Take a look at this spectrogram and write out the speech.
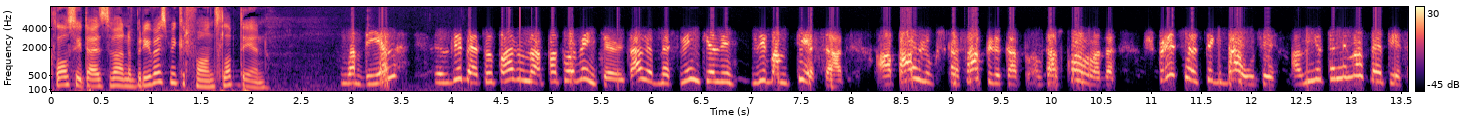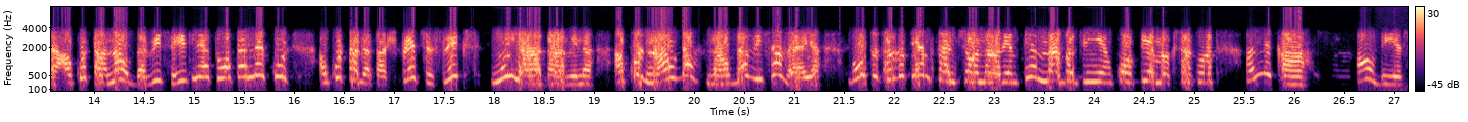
Klausītājs zvana brīvais mikrofons. Labdien! Labdien! Es gribētu parunāt par to viņķeli. Tagad mēs viņķeli gribam tiesāt. Pauļuks, kas apirka tās kolada špreces tik daudzi, a viņu te nemaz netiesā. A kur tā nauda visa izlietota nekur? A kur tagad tā špreces liks? Nu jādāvina. A kur nauda? Nauda visa vēja. Būtu tagad tiem pensionāriem, tiem nabadzīgiem, ko piemaksāt. A nekā. Paldies!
